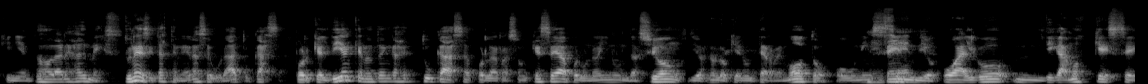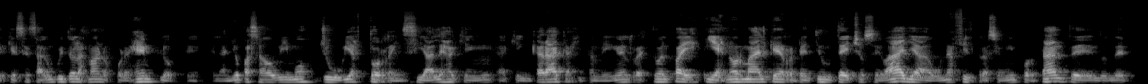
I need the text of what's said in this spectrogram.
500 dólares al mes, tú necesitas tener asegurada tu casa, porque el día en que no tengas tu casa, por la razón que sea, por una inundación, Dios no lo quiere, un terremoto o un incendio, o algo, mm, digamos, que se, que se salga un poquito de las manos, por ejemplo, eh, el año pasado vimos lluvias torrenciales aquí en, aquí en Caracas y también en el resto del país, y es normal que de repente un techo se vaya, una filtración importante, en donde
